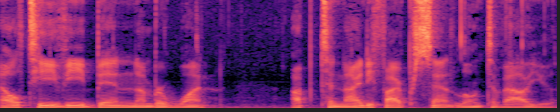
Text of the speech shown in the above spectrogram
LTV bin number one, up to 95% loan to value.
